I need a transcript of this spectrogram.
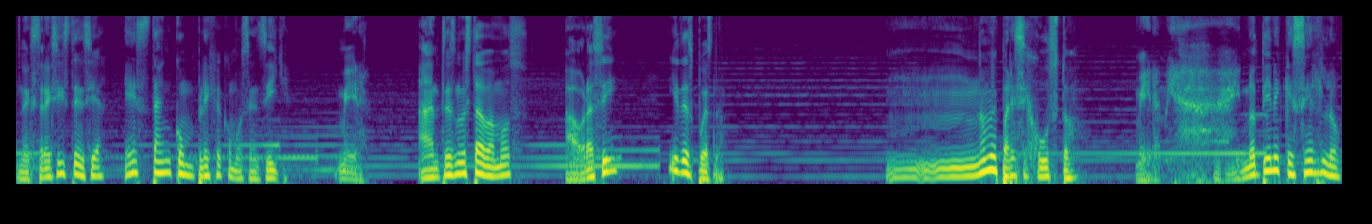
Nuestra existencia es tan compleja como sencilla. Mira, antes no estábamos, ahora sí, y después no. Mm, no me parece justo. Mira, mira, no tiene que serlo.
